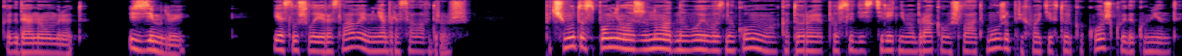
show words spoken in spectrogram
когда она умрет. С землей. Я слушала Ярослава, и меня бросала в дрожь. Почему-то вспомнила жену одного его знакомого, которая после десятилетнего брака ушла от мужа, прихватив только кошку и документы.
